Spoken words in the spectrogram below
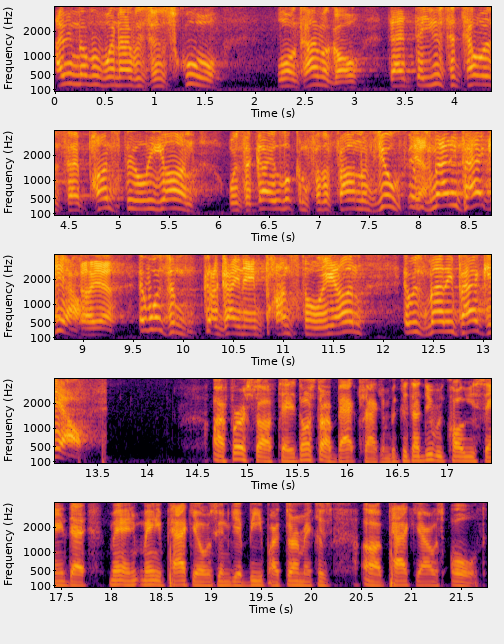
I remember when I was in school a long time ago that they used to tell us that Ponce de Leon was the guy looking for the fountain of youth. It yeah. was Manny Pacquiao. Oh, yeah. It wasn't a guy named Ponce de Leon. It was Manny Pacquiao. All right, first off, Teddy, don't start backtracking because I do recall you saying that Manny, Manny Pacquiao was going to get beat by Thurman because uh, Pacquiao was old.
